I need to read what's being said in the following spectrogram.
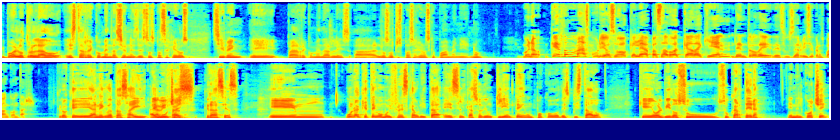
Y por el otro lado, estas recomendaciones de estos pasajeros sirven eh, para recomendarles a los otros pasajeros que puedan venir, ¿no? Bueno, ¿qué es lo más curioso que le ha pasado a cada quien dentro de, de su servicio que nos puedan contar? Creo que anécdotas hay, hay muchas. Gracias. Eh, una que tengo muy fresca ahorita es el caso de un cliente un poco despistado que olvidó su, su cartera en el coche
